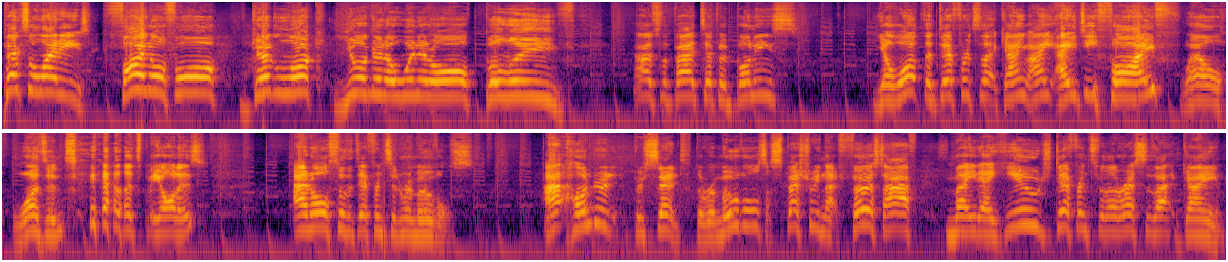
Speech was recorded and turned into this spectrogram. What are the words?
Pixel ladies, final four. Good luck. You're gonna win it all. Believe. That's the bad tip of bunnies. You want the difference of that game, eh? 85, well, wasn't, let's be honest. And also the difference in removals. At 100%, the removals, especially in that first half, made a huge difference for the rest of that game.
